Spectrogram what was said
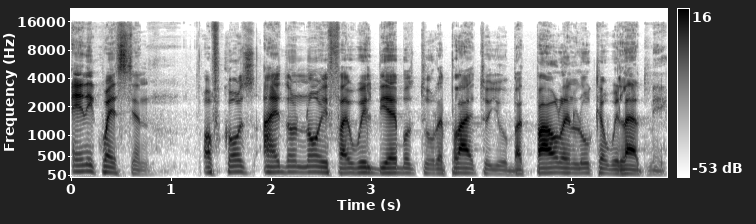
Any question? Of course, I don't know if I will be able to reply to you, but Paolo and Luca will help me.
